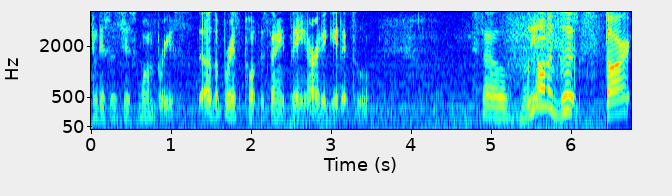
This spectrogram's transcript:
And this is just one breast. The other breast pump the same thing. I already gave it to him. So we on a good start.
